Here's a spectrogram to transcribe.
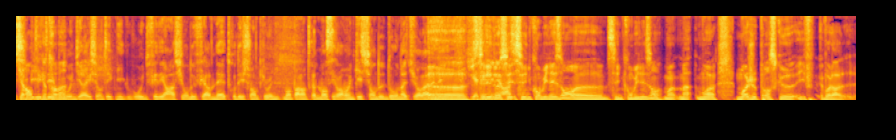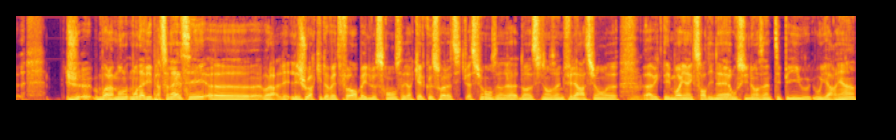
40 et 80. Pour une direction technique ou pour une fédération de faire naître des champions uniquement par l'entraînement, c'est vraiment une question de don naturel. Euh, c'est les deux. C'est une combinaison. Euh, c'est une combinaison. Moi, ma, moi, moi, je pense que voilà, je, voilà, mon, mon, avis personnel, c'est euh, voilà, les, les, joueurs qui doivent être forts, ben, ils le seront. C'est-à-dire quelle que soit la situation, dans, si dans une fédération euh, mm. avec des moyens extraordinaires, ou si dans un petit pays où il y a rien,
